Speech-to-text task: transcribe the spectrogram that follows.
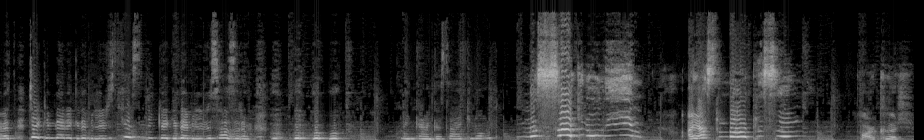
Evet çekimlere gidebiliriz. Kesinlikle gidebiliriz. Hazırım. Queen kanka sakin ol. Nasıl sakin olayım? Ay aslında haklısın. Parker.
